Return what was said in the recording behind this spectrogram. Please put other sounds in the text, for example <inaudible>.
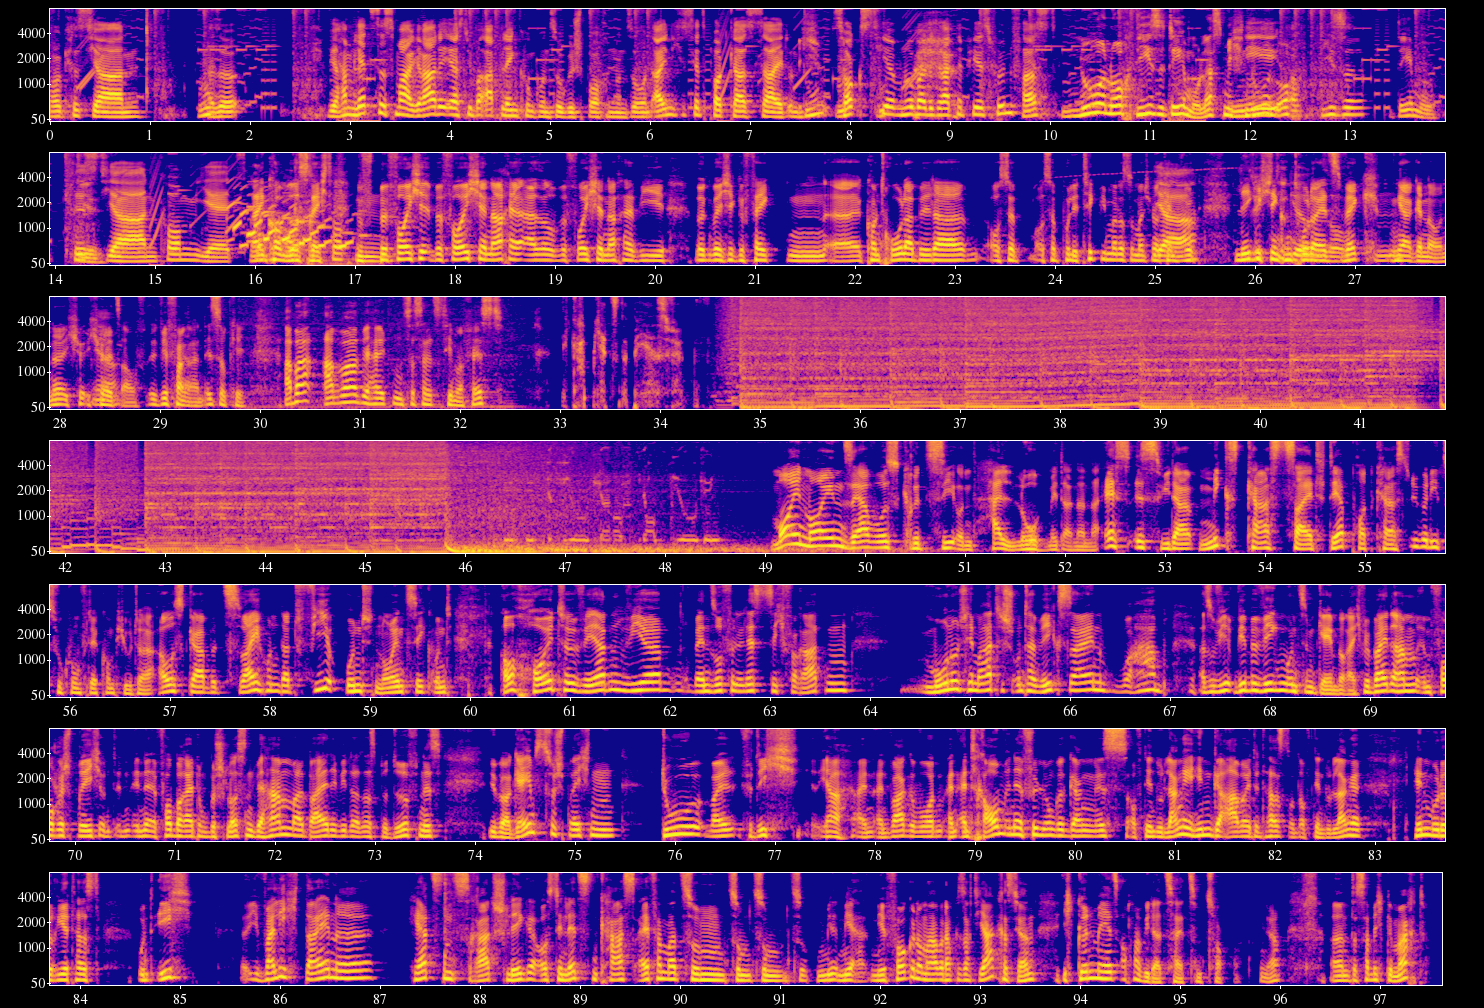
Oh, Christian. Also, wir haben letztes Mal gerade erst über Ablenkung und so gesprochen und so. Und eigentlich ist jetzt Podcast-Zeit. Und du zockst hier nur, weil du gerade eine PS5 hast. Nur noch diese Demo. Lass mich Nee, nur noch oh. diese Demo. Christian, komm jetzt. Nein, komm, du hast recht. Be bevor ich, hier- bevor ich hier nachher, also bevor ich hier nachher wie irgendwelche gefakten äh, Controllerbilder aus der aus der Politik, wie man das so manchmal Ja, kennt, wirkt, lege ich den Controller und jetzt so. weg. Mhm. Ja, genau. Ne, ich ich höre Ja. jetzt auf. Wir fangen an. Ist okay. Aber aber wir halten uns das als Thema fest. Ich hab jetzt eine PS5. Moin, moin, Servus, Grüezi und Hallo miteinander. Es ist wieder Mixedcast-Zeit, der Podcast über die Zukunft der Computer, Ausgabe 294 und auch heute werden wir, wenn so viel lässt sich verraten, monothematisch unterwegs sein. Also wir, wir bewegen uns im Game-Bereich. Wir beide haben im Vorgespräch und in, in der Vorbereitung beschlossen, wir haben mal beide wieder das Bedürfnis, über Games zu sprechen. Du, weil für dich ja ein, ein wahr geworden, ein, ein Traum in Erfüllung gegangen ist, auf den du lange hingearbeitet hast und auf den du lange hinmoderiert hast. Und ich, äh, weil ich deine Herzensratschläge aus den letzten Casts einfach mal zum, zum, zum, zum mir, mir, mir vorgenommen habe und habe gesagt, ja, Christian, ich gönn mir jetzt auch mal wieder Zeit zum Zocken. Ja, und das habe ich gemacht.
